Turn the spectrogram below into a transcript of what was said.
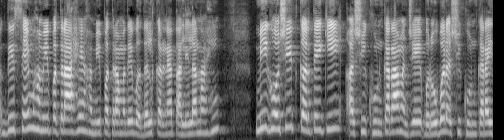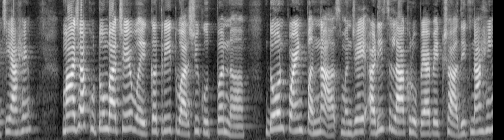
अगदी सेम हमीपत्र आहे हमीपत्रामध्ये बदल करण्यात आलेला नाही. मी घोषित करते की अशी खूण करा म्हणजे बरोबर अशी खूण करायची आहे. माझ्या कुटुंबाचे एकत्रित वार्षिक उत्पन्न दोन पॉईंट पन्नास म्हणजे अडीच लाख रुपयापेक्षा अधिक नाही.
